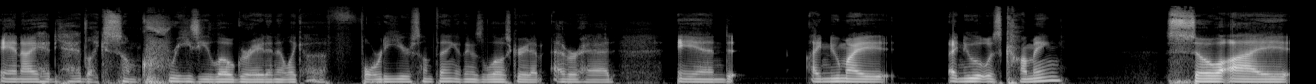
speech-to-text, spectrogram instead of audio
And I had had like some crazy low grade in it, like a 40 or something. I think it was the lowest grade I've ever had. And I knew my, I knew it was coming. So I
